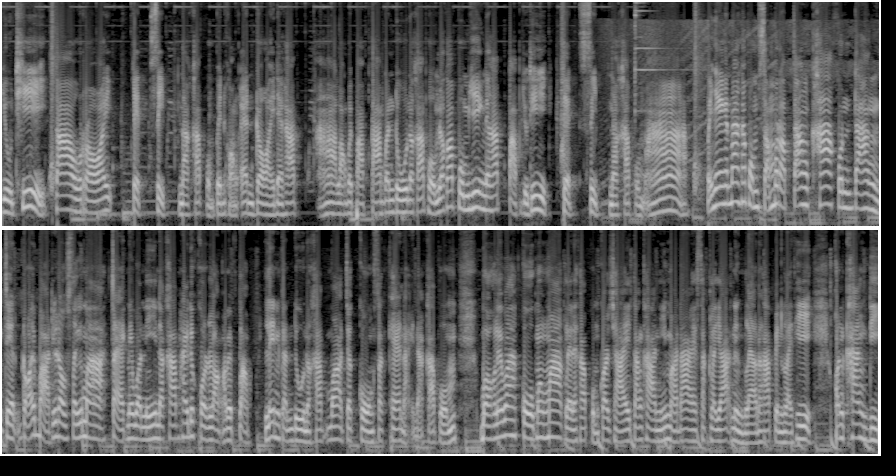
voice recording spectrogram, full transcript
อยู่ที่ 970 นะครับ ผมเป็นของ Android นะครับอ่าลองไปปรับตามกันดูนะครับผมแล้วก็ปุ่มยิงนะครับ ปรับอยู่ที่ 70 นะครับผมอ่าเป็นยังไงกันบ้างครับผมสำหรับตั้งค่าคนดัง 700 บาทที่เราซื้อมาแจกในวันนี้นะครับให้ทุกคนลองเอาไปปรับเล่นกันดูนะครับว่าจะโกงสักแค่ไหนนะครับผมบอกเลยว่าโกงมากๆเลยนะครับผมก็ใช้ตั้งค่านี้มาได้สักระยะหนึ่งแล้วนะครับ เป็นอะไรที่ค่อนข้างดี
